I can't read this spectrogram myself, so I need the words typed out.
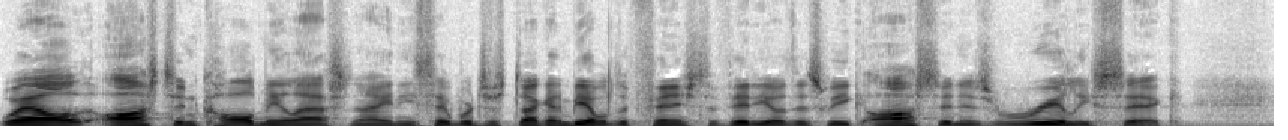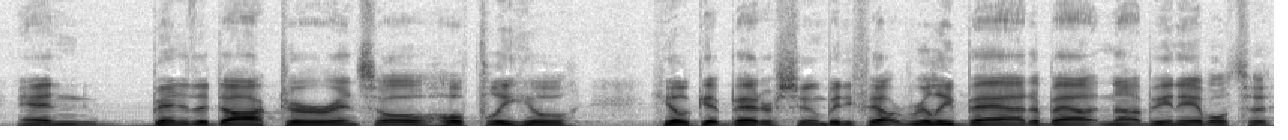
Well, Austin called me last night and he said, We're just not going to be able to finish the video this week. Austin is really sick and been to the doctor, and so hopefully he'll, he'll get better soon. But he felt really bad about not being able to,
